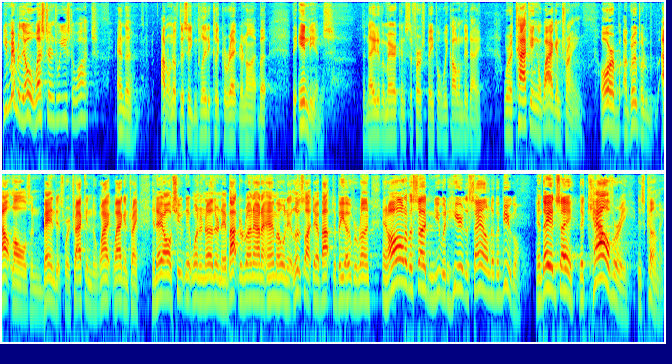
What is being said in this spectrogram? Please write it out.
You remember the old westerns we used to watch? And the I don't know if this is even politically correct or not, but the Indians, the Native Americans, the first people, we call them today, were attacking a wagon train. Or a group of outlaws and bandits were attacking the white wagon train, and they're all shooting at one another, and they're about to run out of ammo, and it looks like they're about to be overrun. And all of a sudden, you would hear the sound of a bugle, and they'd say, The cavalry is coming.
